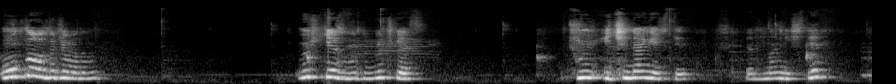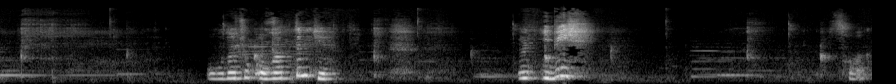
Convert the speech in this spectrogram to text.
Okla öldüreceğim adamı. Üç kez vurdum. Üç kez. Şu içinden geçti. Yanından geçti. O da çok ok attım ki. İbiş. Salak.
